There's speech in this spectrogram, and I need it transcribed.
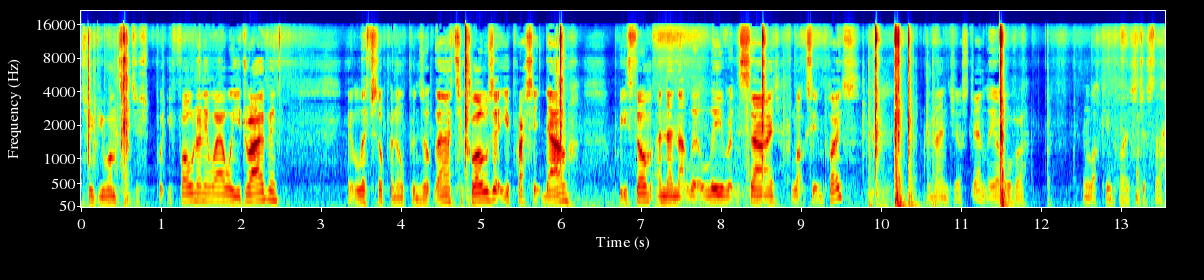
So if you wanted to just put your phone anywhere while you're driving it lifts up and opens up there. To close it you press it down put your thumb and then that little lever at the side locks it in place and then just gently over and lock in place just there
